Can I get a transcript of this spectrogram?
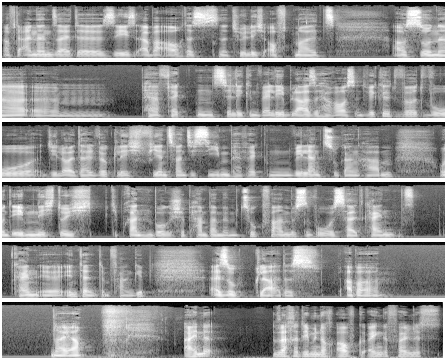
auf der anderen Seite sehe ich es aber auch, dass es natürlich oftmals aus so einer ähm, perfekten Silicon Valley-Blase heraus entwickelt wird, wo die Leute halt wirklich 24-7 perfekten WLAN-Zugang haben und eben nicht durch die brandenburgische Pampa mit dem Zug fahren müssen, wo es halt kein, kein äh, Internetempfang gibt. Also klar, das, aber naja. Eine Sache, die mir noch eingefallen ist,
